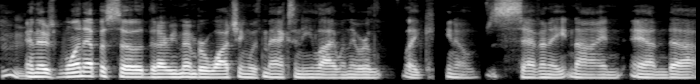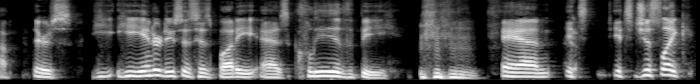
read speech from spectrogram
Hmm. And there's one episode that I remember watching with Max and Eli when they were like, you know, seven, eight, nine. And uh, there's he he introduces his buddy as Cliveby. And it's it's just like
